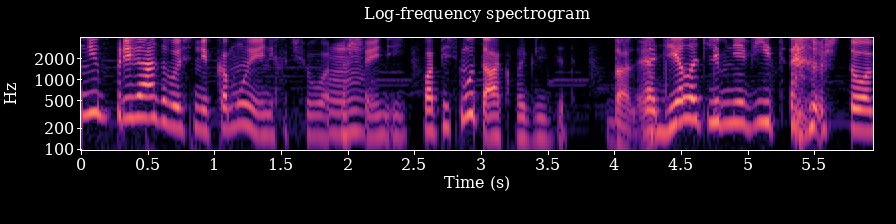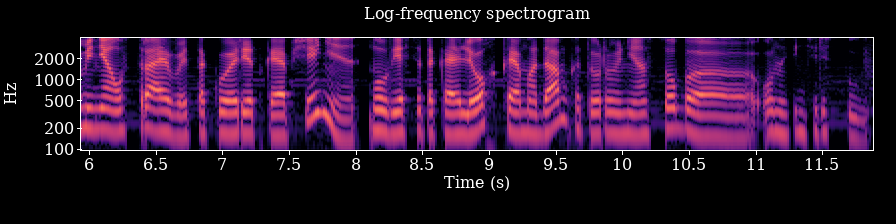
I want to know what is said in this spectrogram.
не привязываюсь ни к кому, я не хочу отношений. По письму так выглядит. А Далее. делать ли мне вид, что меня устраивает такое редкое общение? Мол, я вся такая легкая мадам, которую не особо он интересует.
